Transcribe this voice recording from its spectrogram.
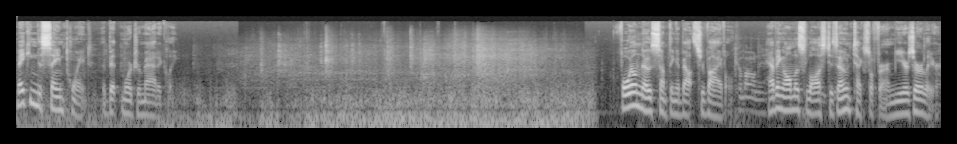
making the same point a bit more dramatically. Foyle knows something about survival, having almost lost his own textile firm years earlier.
